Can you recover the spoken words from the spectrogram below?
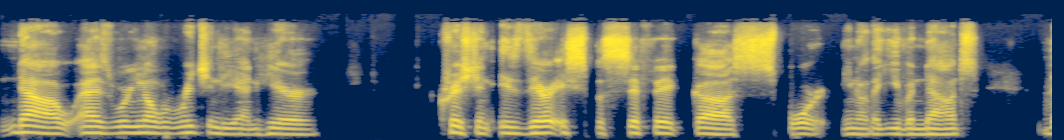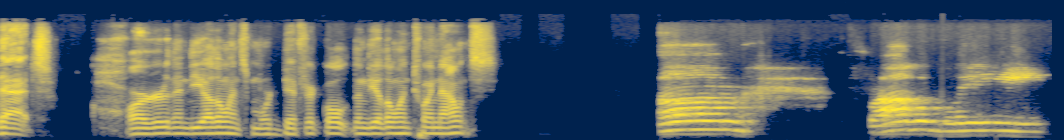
now, as we're you know we're reaching the end here, Christian, is there a specific uh, sport you know that you've announced that's harder than the other one? It's more difficult than the other one to announce. Um, probably.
